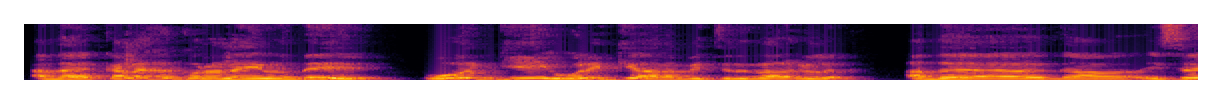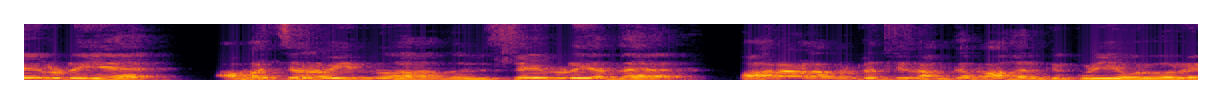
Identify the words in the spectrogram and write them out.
அந்த கழக குரலை வந்து ஓங்கி ஒலிக்க ஆரம்பித்திருக்கிறார்கள். அந்த இந்த இஸ்ரேலுடைய அமைச்சரவையின் அந்த இஸ்ரேலுடைய அந்த பாராளுமன்றத்தின் அங்கமாக இருக்கக்கூடிய ஒருவர்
